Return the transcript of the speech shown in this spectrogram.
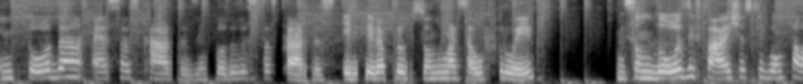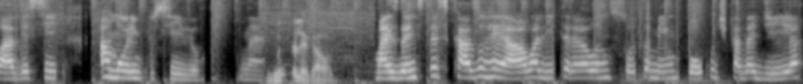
em todas essas cartas, em todas essas cartas. Ele teve a produção do Marcelo Fruet, e são 12 faixas que vão falar desse amor impossível, né? Muito legal. Mas antes desse caso real, a Litera lançou também um pouco de cada dia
